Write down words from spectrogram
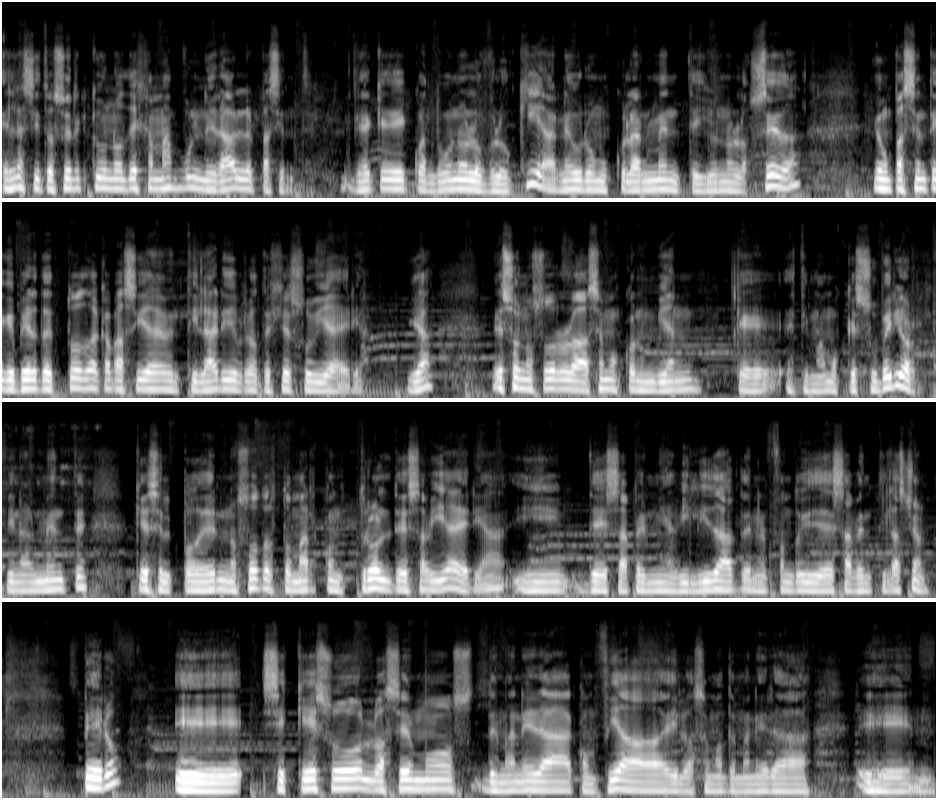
es la situación en que uno deja más vulnerable al paciente ya que cuando uno lo bloquea neuromuscularmente y uno lo seda, es un paciente que pierde toda capacidad de ventilar y de proteger su vía aérea. ¿ya? Eso nosotros lo hacemos con un bien que estimamos que es superior finalmente, que es el poder nosotros tomar control de esa vía aérea y de esa permeabilidad en el fondo y de esa ventilación. Pero eh, si es que eso lo hacemos de manera confiada y lo hacemos de manera eh,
